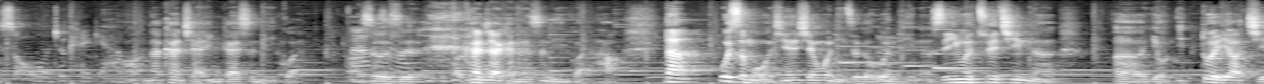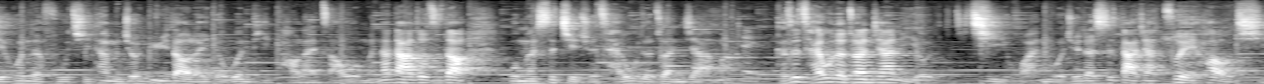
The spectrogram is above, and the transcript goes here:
手，我就可以给他哦。，那看起来应该是你管，哦啊是不是？我看起来可能是你管。哈，那为什么我今天先问你这个问题呢？是因为最近呢，呃，有一对要结婚的夫妻，他们就遇到了一个问题，跑来找我们。那大家都知道，我们是解决财务的专家嘛。对。可是财务的专家里有几环，我觉得是大家最好奇，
